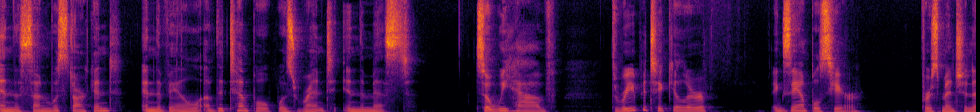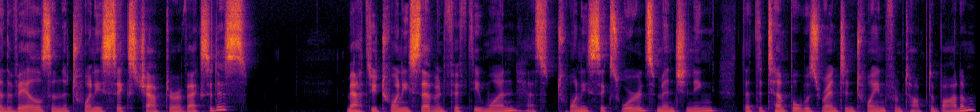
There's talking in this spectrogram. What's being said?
And the sun was darkened, and the veil of the temple was rent in the midst. So we have three particular examples here. First mention of the veils in the 26th chapter of Exodus. Matthew 27 51 has 26 words mentioning that the temple was rent in twain from top to bottom.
